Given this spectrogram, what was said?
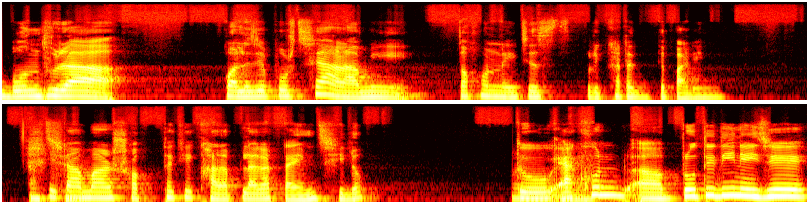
বন্ধুরা কলেজে পড়ছে আর আমি তখন এইচএস পরীক্ষাটা দিতে পারিনি। সেটা আমার সব থেকে খারাপ লাগার টাইম ছিল। তো এখন প্রতিদিন এই যে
